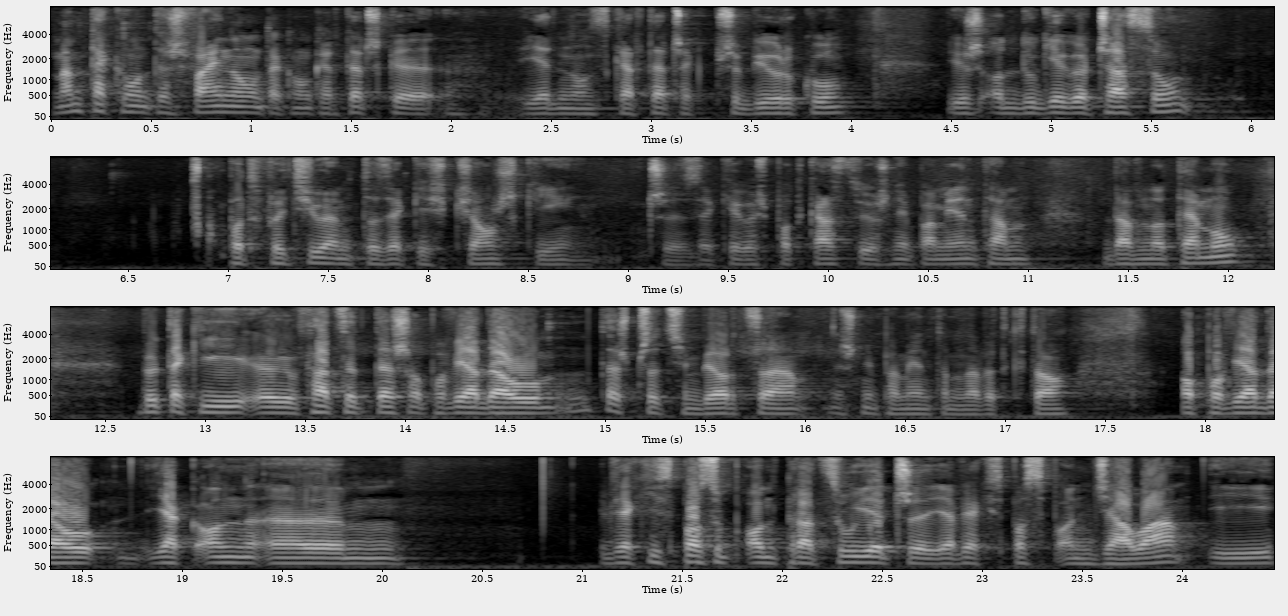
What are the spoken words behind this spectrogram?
mam taką też fajną taką karteczkę, jedną z karteczek przy biurku już od długiego czasu. Podchwyciłem to z jakiejś książki, czy z jakiegoś podcastu, już nie pamiętam, dawno temu. Był taki e, facet, też opowiadał, też przedsiębiorca, już nie pamiętam nawet kto, opowiadał, jak on, w jaki sposób on pracuje, czy w jaki sposób on działa i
